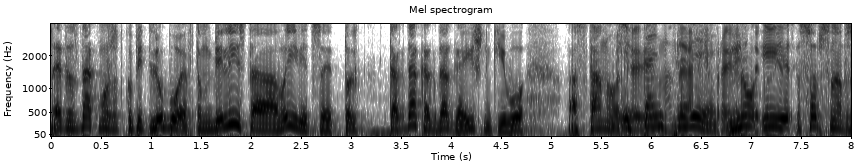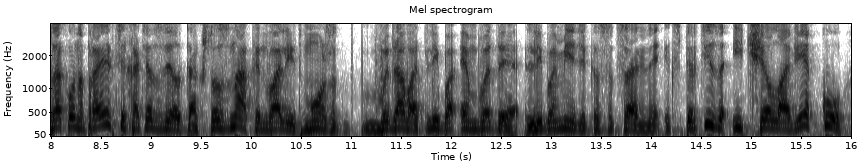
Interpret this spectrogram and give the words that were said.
этот знак может купить любой автомобилист, а выявится это только тогда, когда гаишник его остановит. И станет проверять. Да, и ну и, собственно, в законопроекте хотят сделать так, что знак инвалид может выдавать либо МВД, либо медико-социальная экспертиза и человеку,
